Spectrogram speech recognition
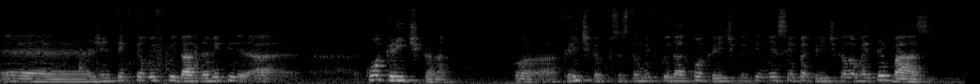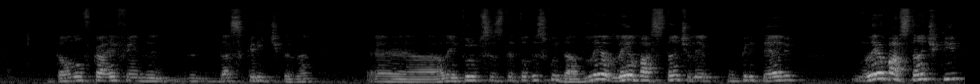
é, a gente tem que ter muito cuidado também que, a, com a crítica, né? Com a, a, crítica, precisa ter muito cuidado com a crítica, que nem sempre a crítica ela vai ter base. Então não ficar refém de, de, das críticas, né? É, a leitura precisa ter todo esse cuidado. Leia, leia bastante, leia com critério, leia bastante que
